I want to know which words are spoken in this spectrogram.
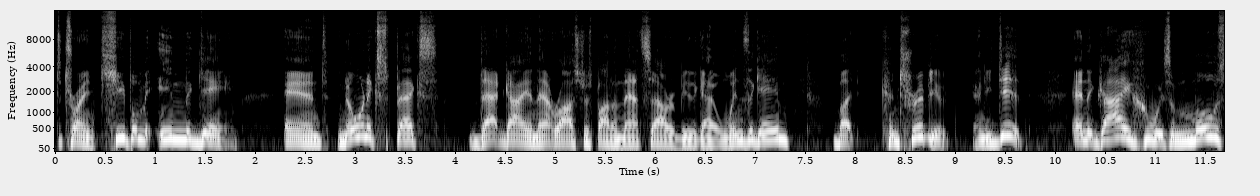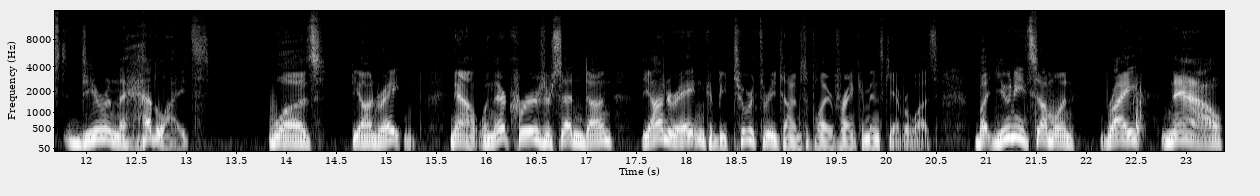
to try and keep them in the game. And no one expects that guy in that roster spot on that salary to be the guy who wins the game, but contribute. And he did. And the guy who was most deer in the headlights was DeAndre Ayton. Now, when their careers are said and done, DeAndre Ayton could be two or three times the player Frank Kaminsky ever was. But you need someone right now.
